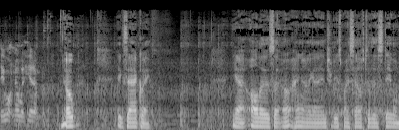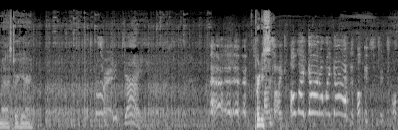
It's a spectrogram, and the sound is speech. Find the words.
They won't know what hit them. Nope. Exactly. Yeah, all those. Uh, oh, hang on, I gotta introduce myself to the stable master here. That's right. Good day. Pretty soon. like, oh my god, oh my god, all these people.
